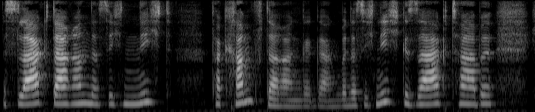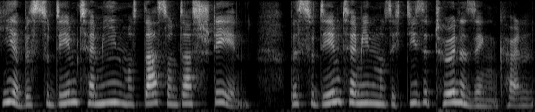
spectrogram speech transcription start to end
Es lag daran, dass ich nicht verkrampft daran gegangen bin, dass ich nicht gesagt habe, hier, bis zu dem Termin muss das und das stehen, bis zu dem Termin muss ich diese Töne singen können,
